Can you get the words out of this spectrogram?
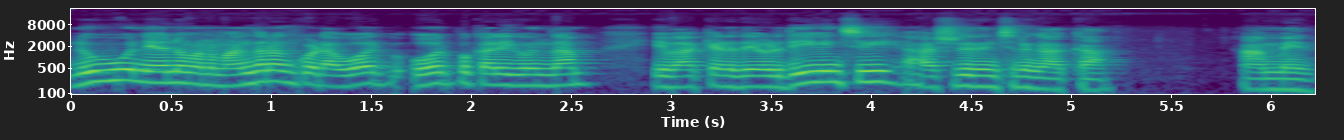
నువ్వు నేను మనం అందరం కూడా ఓర్పు ఓర్పు కలిగి ఉందాం. ఈ వాక్యాన్ని దేవుడు దీవించి ఆశీర్వదించను గాక ఆమెన్.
